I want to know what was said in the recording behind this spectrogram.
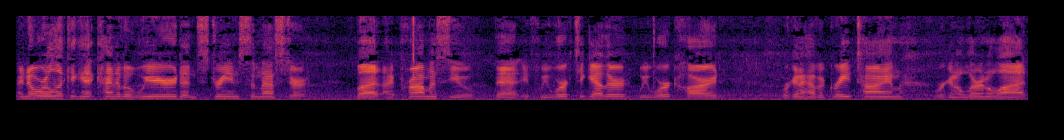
I know we're looking at kind of a weird and strange semester, but I promise you that if we work together, we work hard, we're going to have a great time, we're going to learn a lot,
